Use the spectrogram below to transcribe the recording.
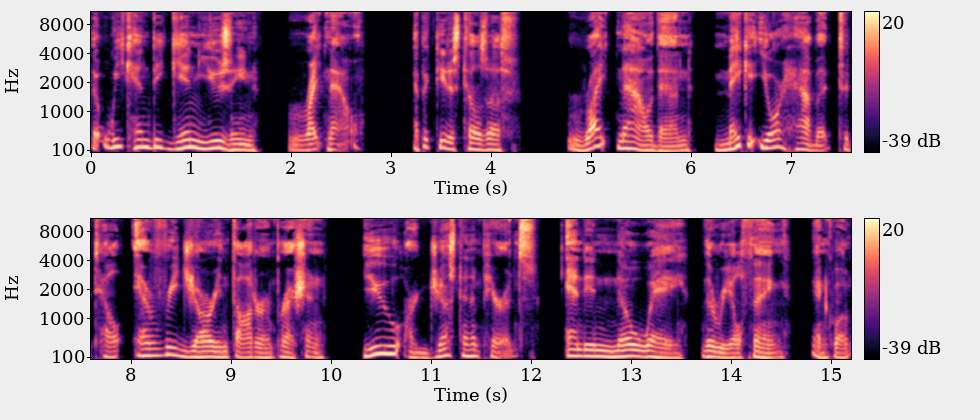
that we can begin using right now. Epictetus tells us, Right now, then, make it your habit to tell every jarring thought or impression, you are just an appearance and in no way the real thing. End quote.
